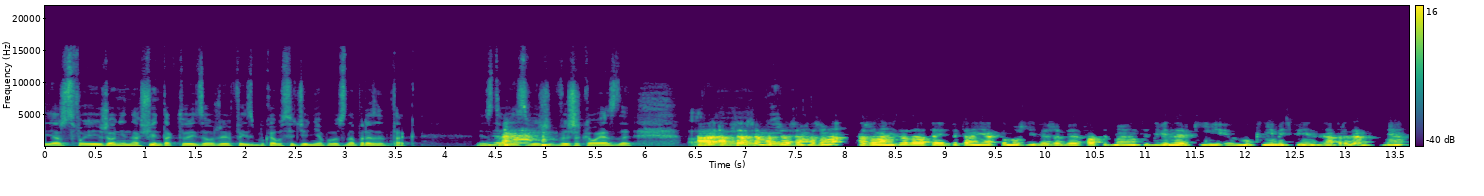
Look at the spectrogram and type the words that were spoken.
Ja swojej żonie na święta, której założyłem Facebooka, bo stwierdziłem, nie ma po prostu na prezent, tak? Więc to jest, wiesz, wyższa koło jazdy. A, a, a przepraszam, byłem... a, przepraszam, a żona, a żona nie zadała tutaj pytania, jak to możliwe, żeby facet mający dwie nerki mógł nie mieć pieniędzy na prezent, nie?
